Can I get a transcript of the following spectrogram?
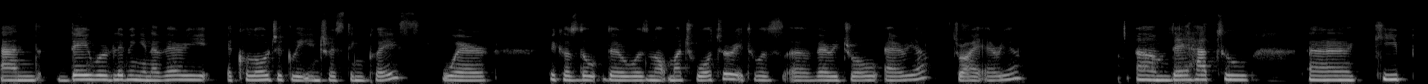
and they were living in a very ecologically interesting place where because the, there was not much water it was a very dry area dry area. Um, they had to uh, keep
